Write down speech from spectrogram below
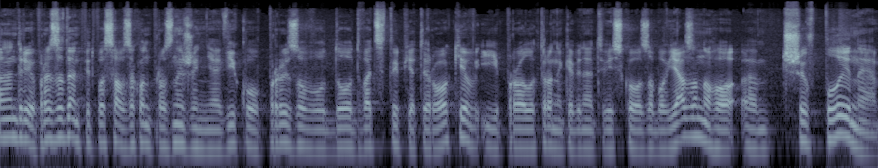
Пане Андрію, президент підписав закон про зниження віку призову до 25 років і про електронний кабінет військовозобов'язаного. Ем, Чи вплине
